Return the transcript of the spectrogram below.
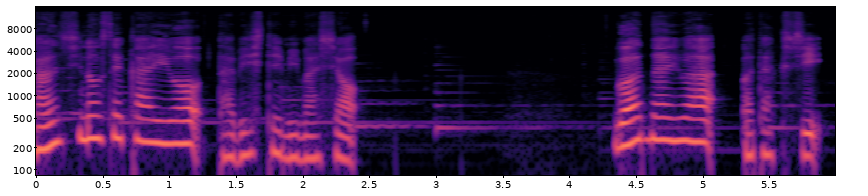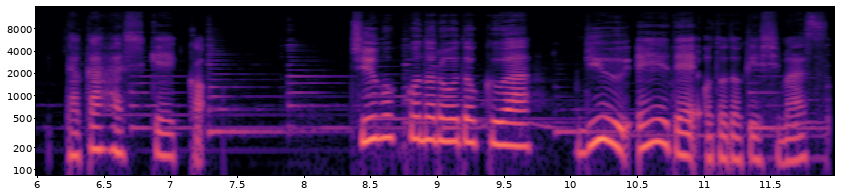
監視の世界を旅してみましょう。ご案内は私高橋恵子。中国語の朗読は劉英でお届けします。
